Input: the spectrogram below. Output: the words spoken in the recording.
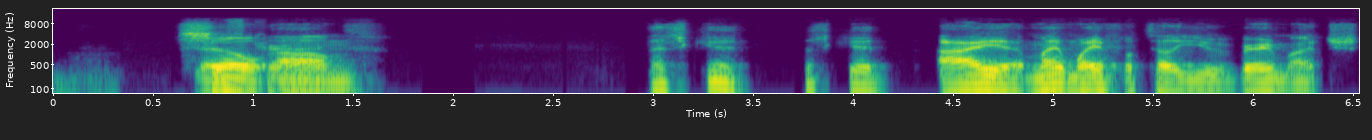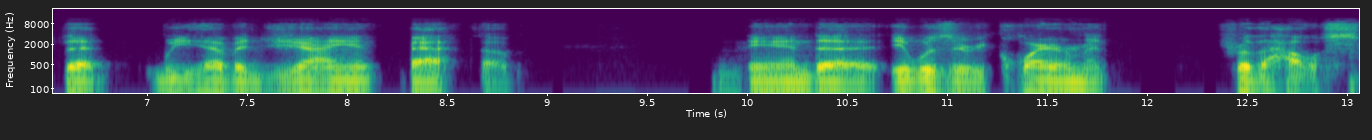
That's So, correct. um, that's good. That's good. I, uh, my wife will tell you very much that we have a giant bathtub, and uh, it was a requirement for the house.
